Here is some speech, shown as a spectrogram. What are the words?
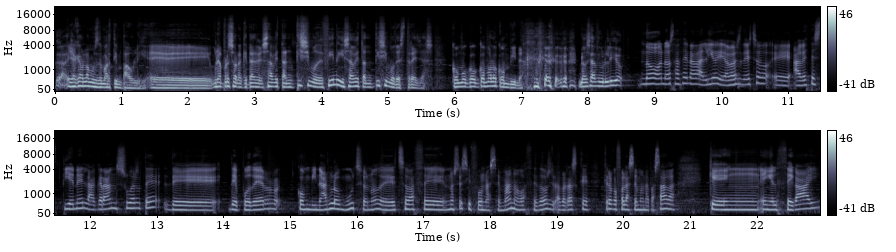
Ya que hablamos de Martín Pauli, eh, una persona que sabe tantísimo de cine y sabe tantísimo de estrellas, ¿cómo, cómo, cómo lo combina? ¿No se hace un lío? No, no se hace nada lío y además, de hecho, eh, a veces tiene la gran suerte de, de poder combinarlo mucho, ¿no? De hecho, hace, no sé si fue una semana o hace dos, la verdad es que creo que fue la semana pasada, que en, el CEGAI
